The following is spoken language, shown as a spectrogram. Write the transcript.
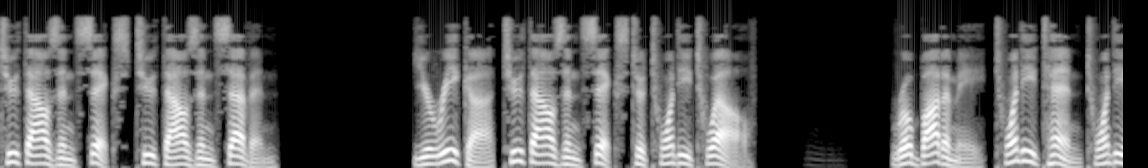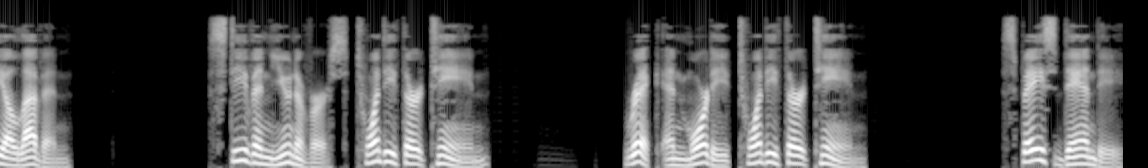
2006-2007 Eureka 2006 to 2012 Robotomy 2010-2011 Steven Universe 2013 Rick and Morty 2013 Space Dandy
